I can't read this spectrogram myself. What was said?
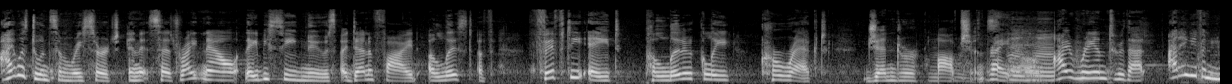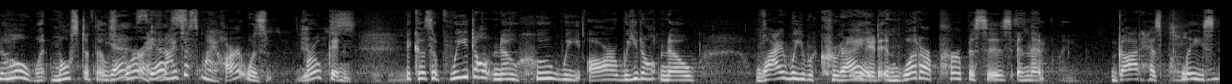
I was doing some research, and it says right now, ABC News identified a list of 58 politically correct gender options. Right. Mm-hmm. I ran through that. I didn't even know what most of those Yes, were. And I just, my heart was broken mm-hmm. because if we don't know who we are, we don't know why we were created Right. and what our purpose is, and that Exactly. God has mm-hmm. placed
